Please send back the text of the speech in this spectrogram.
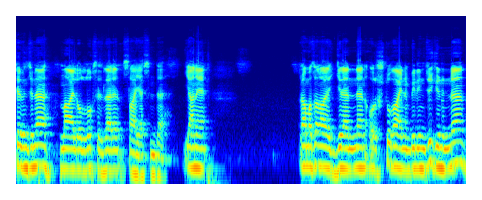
sevincinə nail olduq sizlərin sayəsində. Yəni, Ramazan ayı girəndən, oruçluq ayının birinci günündən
